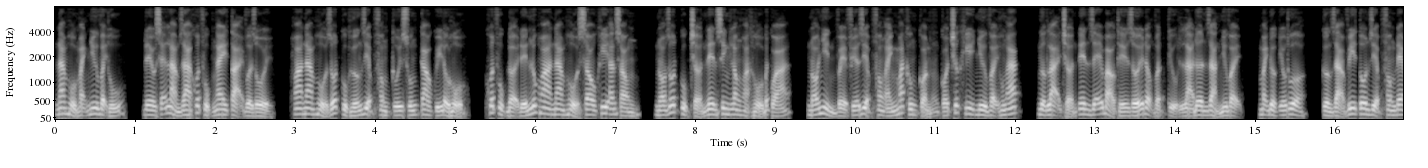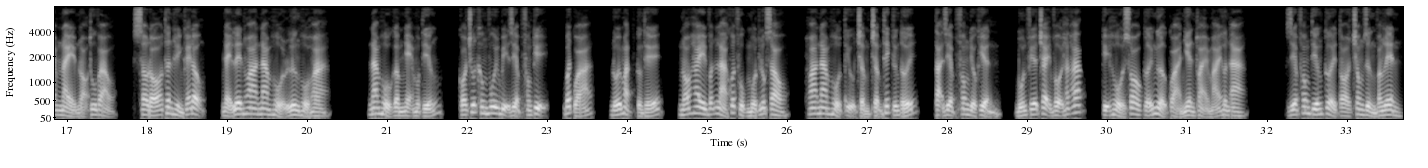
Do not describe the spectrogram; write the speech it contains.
Nam hổ mạnh như vậy thú, đều sẽ làm ra khuất phục ngay tại vừa rồi, hoa nam hổ rốt cục hướng diệp phong túi xuống cao quý đầu hổ, khuất phục đợi đến lúc hoa nam hổ sau khi ăn xong, nó rốt cục trở nên sinh long hoạt hổ bất quá, nó nhìn về phía diệp phong ánh mắt không còn có trước khi như vậy hung ác, ngược lại trở nên dễ bảo thế giới động vật tựu là đơn giản như vậy, mạnh được yếu thua cường giả vi tôn diệp phong đem này nọ thu vào, sau đó thân hình khẽ động, nhảy lên hoa nam hổ lưng hổ hoa. Nam hổ gầm nhẹ một tiếng, có chút không vui bị diệp phong kỵ, bất quá, đối mặt cường thế, nó hay vẫn là khuất phục một lúc sau, hoa nam hổ tiểu chầm chậm thích đứng tới, tại diệp phong điều khiển, bốn phía chạy vội hắc hắc, kỵ hổ so cưỡi ngựa quả nhiên thoải mái hơn a. Diệp phong tiếng cười to trong rừng vang lên.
